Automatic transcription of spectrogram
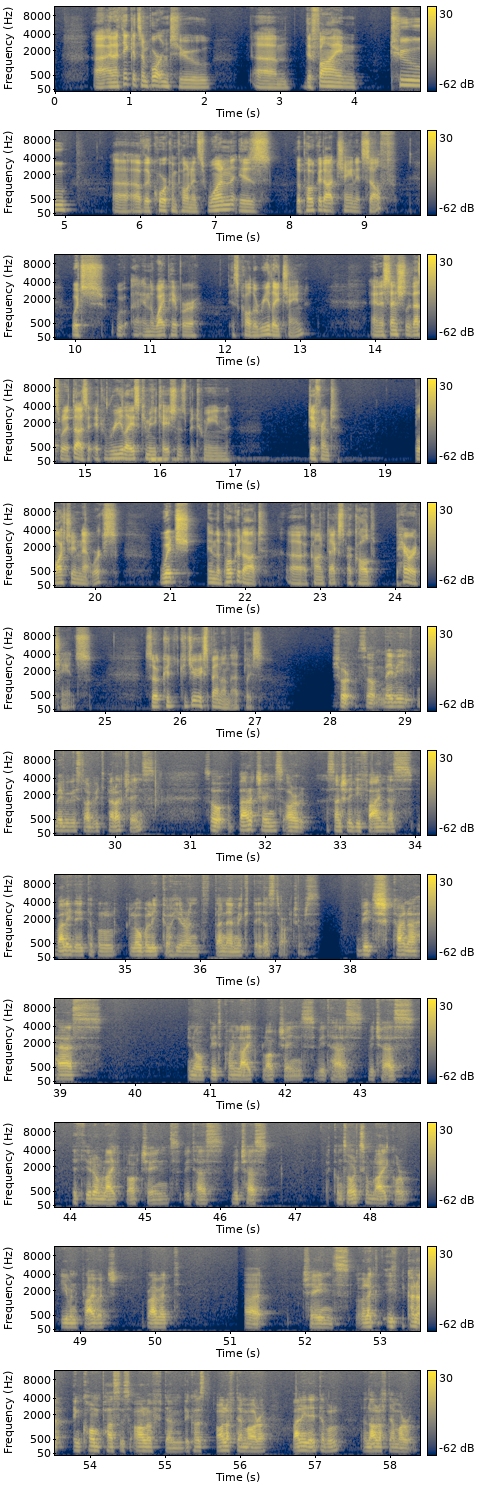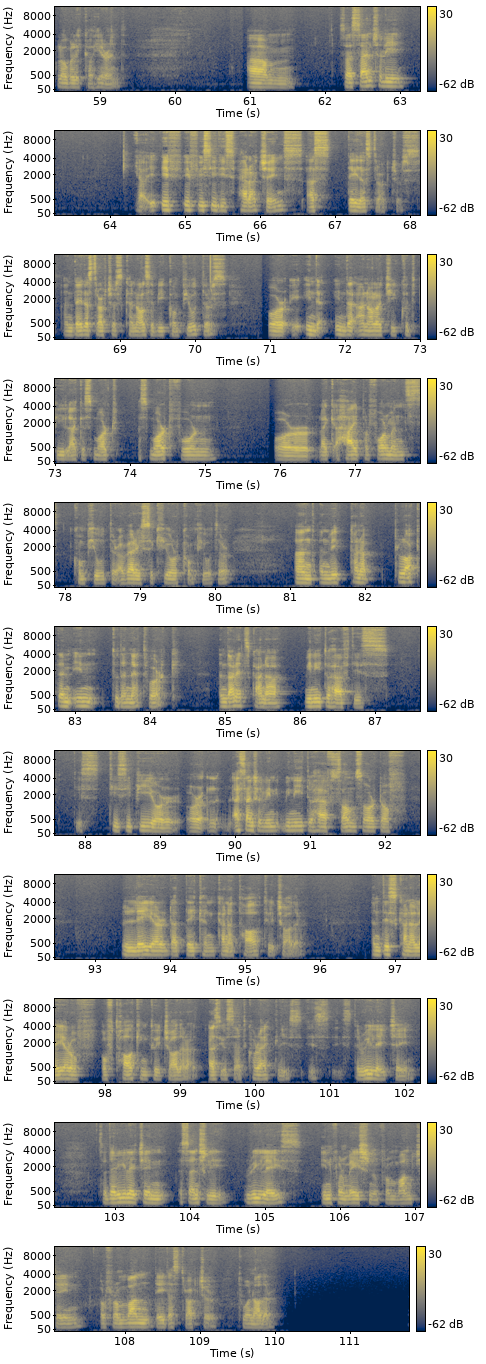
Uh, and I think it's important to um, define two uh, of the core components. One is the Polkadot chain itself, which in the white paper is called a relay chain. And essentially, that's what it does. It relays communications between different blockchain networks, which in the Polkadot uh, context are called parachains. So, could, could you expand on that, please? Sure. So maybe maybe we start with parachains. So parachains are essentially defined as validatable, globally coherent, dynamic data structures, which kind of has, you know, Bitcoin-like blockchains, which has which has Ethereum-like blockchains, which has which has consortium-like or even private private uh, chains. Like it kind of encompasses all of them because all of them are validatable and all of them are globally coherent. Um, so essentially, yeah, if, if we see these parachains as data structures, and data structures can also be computers, or in the in the analogy could be like a smart a smartphone, or like a high performance computer, a very secure computer, and and we kind of plug them in to the network, and then it's kind of we need to have this this TCP or or essentially we, we need to have some sort of layer that they can kind of talk to each other. And this kind of layer of, of talking to each other, as you said correctly, is, is, is the relay chain. So the relay chain essentially relays information from one chain or from one data structure to another.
